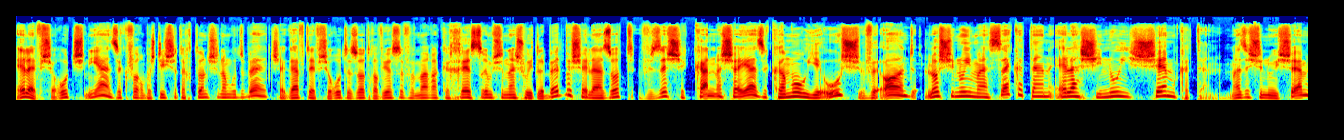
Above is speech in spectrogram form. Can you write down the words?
אלא אפשרות שנייה, זה כבר בשליש התחתון של עמוד ב', שאגב, את האפשרות הזאת רב יוסף אמר רק אחרי 20 שנה שהוא התלבט בשאלה הזאת, וזה שכאן מה שהיה זה כאמור ייאוש, ועוד לא שינוי מעשה קטן, אלא שינוי שם קטן. מה זה שינוי שם?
